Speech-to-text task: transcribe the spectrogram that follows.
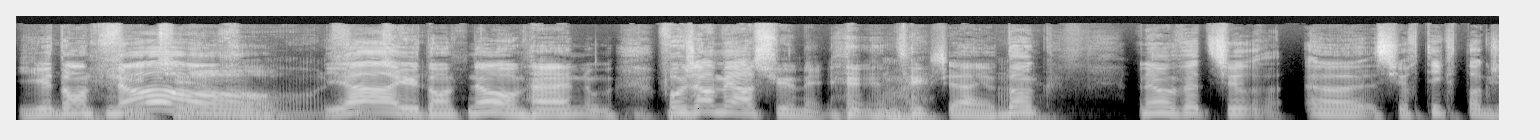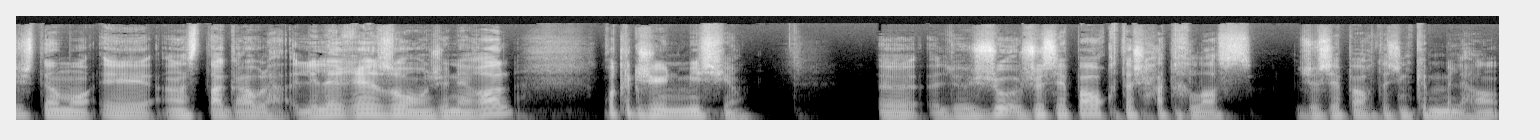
You don't futur, know. oh, Yeah, futur. you don't know, man. Faut jamais assumer. C'est que ça. Donc, Là, en fait, sur, euh, sur TikTok, justement, et Instagram, les réseaux en général, quand j'ai une mission, euh, le jour, je ne sais pas où je vais je ne sais pas où je vais hein,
